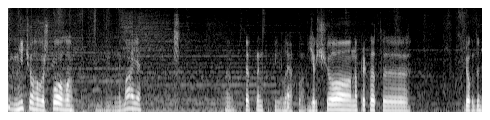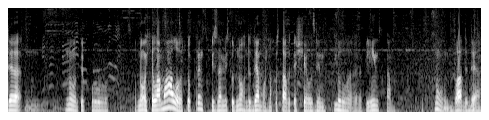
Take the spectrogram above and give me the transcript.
Нічого важкого немає. Це, в принципі, легко. Якщо, наприклад, е, трьох ДД, ну, типу, одного хіла мало, то в принципі замість одного ДД можна поставити ще один хіл, е, клінс там. Ну, два ДД е,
